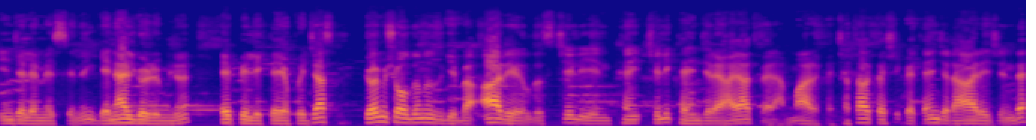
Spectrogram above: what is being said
incelemesinin genel görümünü hep birlikte yapacağız. Görmüş olduğunuz gibi Ağrı Yıldız çeliğin ten- çelik tencereye hayat veren marka çatal kaşık ve tencere haricinde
